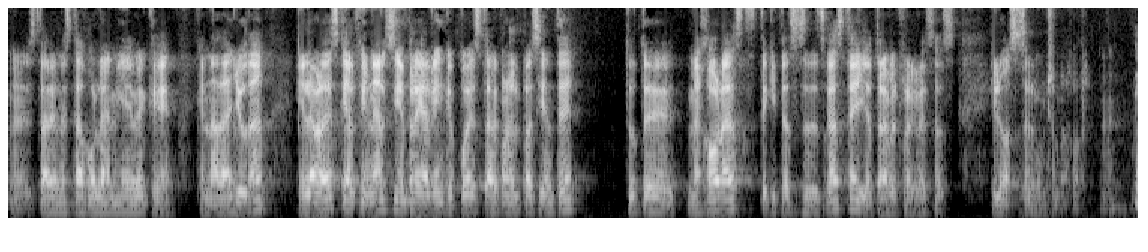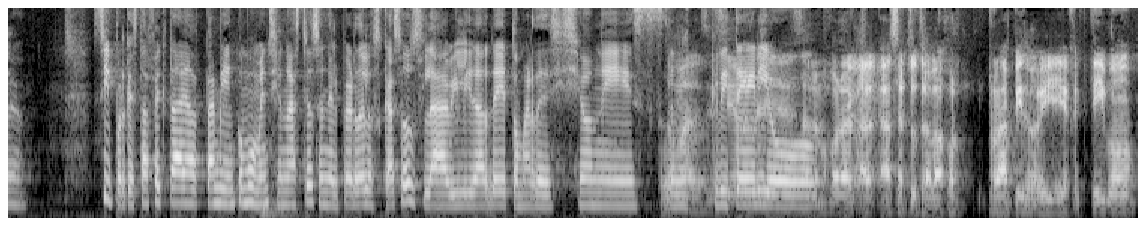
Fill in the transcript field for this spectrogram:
eh, estar en esta bola de nieve que, que nada ayuda. Y la verdad es que al final siempre hay alguien que puede estar con el paciente, tú te mejoras, te quitas ese desgaste y otra vez regresas y lo vas a hacer mucho mejor. Claro. Sí, porque está afectada también, como mencionaste, o sea, en el peor de los casos, la habilidad de tomar decisiones, decisiones criterio. A lo mejor hacer tu trabajo rápido y efectivo,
